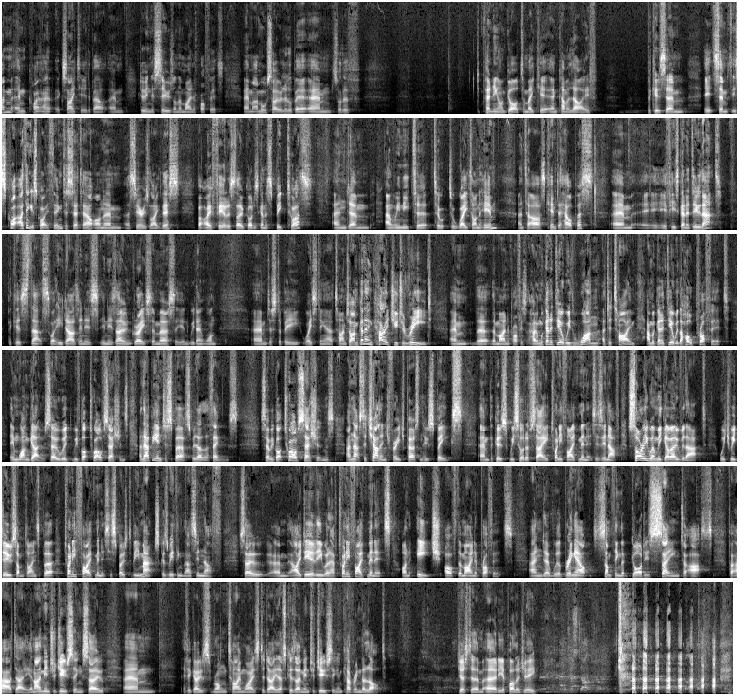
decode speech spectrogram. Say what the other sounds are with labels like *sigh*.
I'm um, quite uh, excited about um, doing this series on the minor prophets. Um, I'm also a little bit um, sort of depending on God to make it um, come alive because um, it's, it's quite, I think it's quite a thing to set out on a series like this. But I feel as though God is going to speak to us and, and we need to, to, to wait on Him and to ask Him to help us if He's going to do that because that's what he does in his, in his own grace and mercy, and we don't want um, just to be wasting our time. So I'm going to encourage you to read um, the, the minor prophets at home. We're going to deal with one at a time, and we're going to deal with the whole prophet in one go. So we've got 12 sessions, and they'll be interspersed with other things. So we've got 12 sessions, and that's the challenge for each person who speaks, um, because we sort of say 25 minutes is enough. Sorry when we go over that which we do sometimes, but 25 minutes is supposed to be max because we think that's enough. So um, ideally, we'll have 25 minutes on each of the minor prophets, and uh, we'll bring out something that God is saying to us for our day. And I'm introducing, so um, if it goes wrong time wise today, that's because I'm introducing and covering the lot. Just an um, early apology. *laughs*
